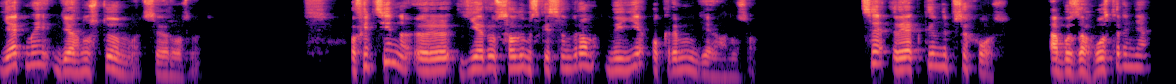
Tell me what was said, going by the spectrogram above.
Як ми діагностуємо цей розлад? Офіційно Єрусалимський синдром не є окремим діагнозом. Це реактивний психоз або загострення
